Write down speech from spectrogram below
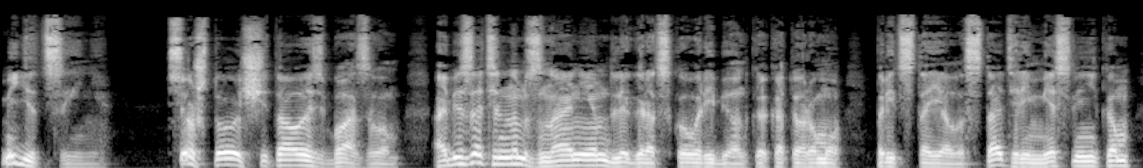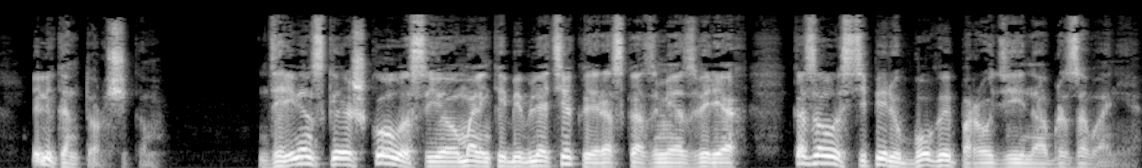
медицине. Все, что считалось базовым, обязательным знанием для городского ребенка, которому предстояло стать ремесленником или конторщиком. Деревенская школа с ее маленькой библиотекой и рассказами о зверях казалась теперь убогой пародией на образование.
